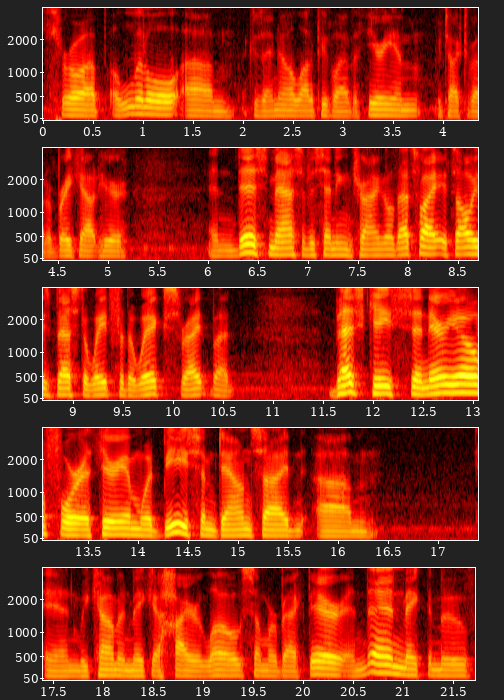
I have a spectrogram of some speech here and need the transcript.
throw up a little because um, I know a lot of people have Ethereum. We talked about a breakout here. And this massive ascending triangle, that's why it's always best to wait for the wicks, right? But best case scenario for Ethereum would be some downside um, and we come and make a higher low somewhere back there and then make the move.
